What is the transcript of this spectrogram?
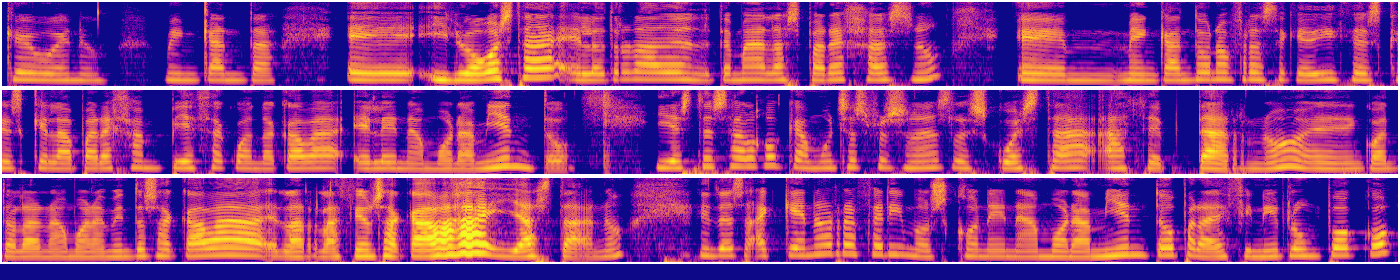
Qué bueno, me encanta. Eh, y luego está el otro lado en el tema de las parejas, ¿no? Eh, me encanta una frase que dices que es que la pareja empieza cuando acaba el enamoramiento. Y esto es algo que a muchas personas les cuesta aceptar, ¿no? En cuanto al enamoramiento se acaba, la relación se acaba y ya está, ¿no? Entonces, ¿a qué nos referimos con enamoramiento para definirlo un poco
